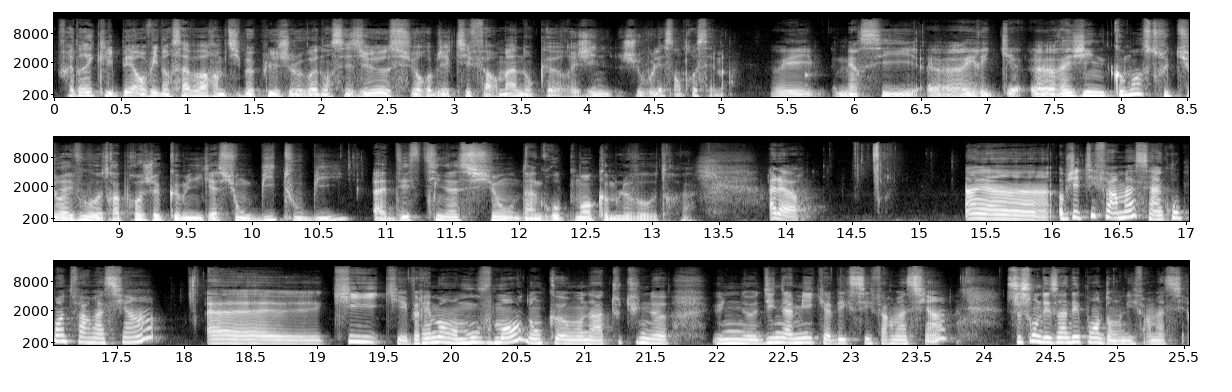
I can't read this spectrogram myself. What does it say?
Frédéric Lippé a envie d'en savoir un petit peu plus, je le vois dans ses yeux, sur Objectif Pharma. Donc, euh, Régine, je vous laisse entre ses mains. Oui, merci euh, Eric. Euh, Régine, comment structurez-vous votre approche de communication B2B à destination d'un groupement comme le vôtre? Alors, un Objectif Pharma, c'est un groupement de pharmaciens euh, qui, qui est vraiment en mouvement. Donc, on a toute une, une dynamique avec ces pharmaciens. Ce sont des indépendants, les pharmaciens.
